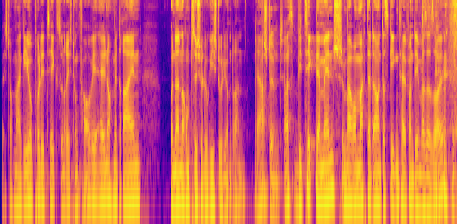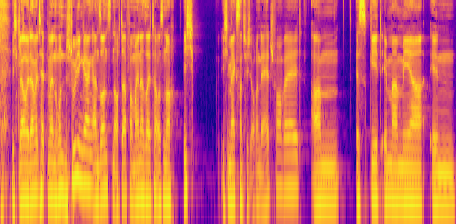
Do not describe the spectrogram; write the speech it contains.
vielleicht auch mal Geopolitik, so in Richtung VWL noch mit rein und dann noch ein Psychologiestudium dran. Ja, stimmt. Was, wie tickt der Mensch und warum macht er da und das Gegenteil von dem, was er soll? ich glaube, damit hätten wir einen runden Studiengang. Ansonsten auch da von meiner Seite aus noch, ich, ich merke es natürlich auch in der Hedgefondswelt. Ähm, es geht immer mehr in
